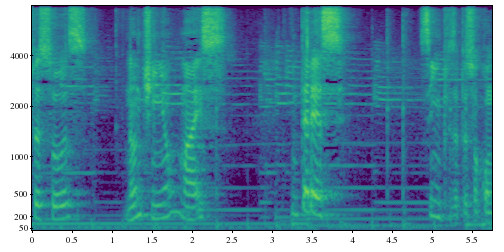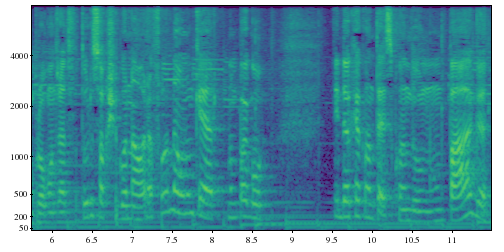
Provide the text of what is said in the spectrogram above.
pessoas não tinham mais interesse. Simples, a pessoa comprou o contrato futuro, só que chegou na hora e falou: não, não quero, não pagou. E daí o que acontece? Quando não paga,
